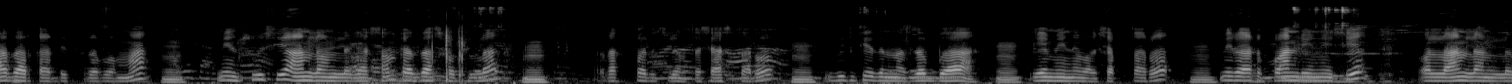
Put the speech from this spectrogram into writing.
ఆధార్ కార్డు ఎత్తుకురాబమ్మ. మేము చూసి ఆన్లైన్లో చేస్తాం పెద్ద హాస్పిటల్లో. రక్త పరీక్షలు ఎంత చేస్తారు. వీటికి ఏదన్నా జబ్బా ఏమైనా వాళ్ళు చెప్తారో మీరు అటు పాండి అనేసి వాళ్ళు ఆన్లైన్లో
